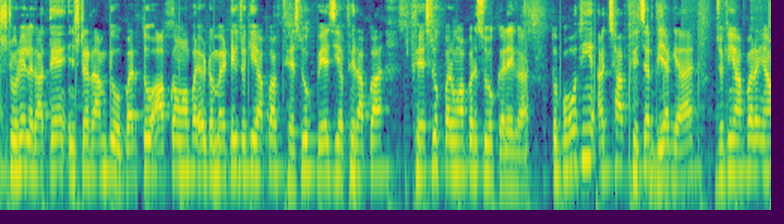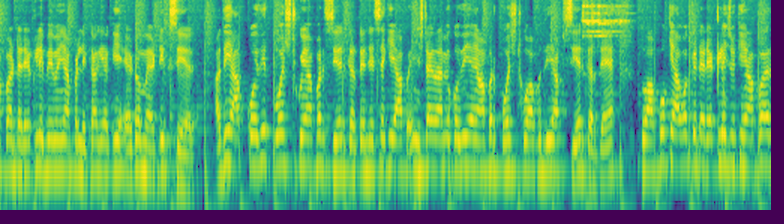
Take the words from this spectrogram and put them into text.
स्टोरी लगाते हैं इंस्टाग्राम के ऊपर तो आपका वहाँ पर ऑटोमेटिक जो कि आपका फेसबुक पेज या फिर आपका फेसबुक पर वहाँ पर शो करेगा। तो बहुत ही अच्छा फीचर दिया गया है, जो कि यहाँ पर यहाँ पर डायरेक्टली वे में यहाँ पर लिखा गया कि ऑटोमेटिक शेयर यदि आप कोई भी पोस्ट को यहाँ पर शेयर करते हैं, जैसे कि आप इंस्टाग्राम में कोई भी यहाँ पर पोस्ट को आप यदि आप शेयर करते हैं तो आपको क्या होगा कि डायरेक्टली जो कि यहाँ पर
